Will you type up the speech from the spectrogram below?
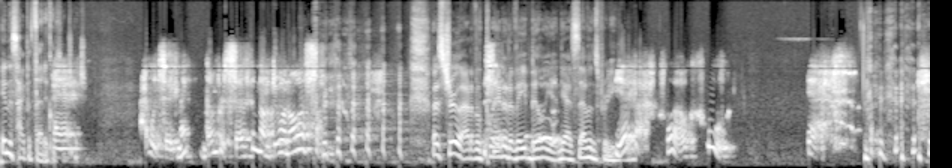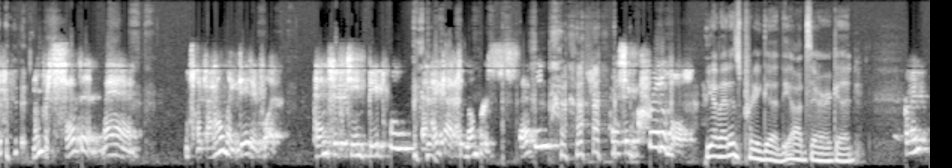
in this hypothetical And situation. I would say, man, number seven, I'm doing awesome. That's true. Out of a planet of eight billion, yeah, seven's pretty. good. yeah. Well, cool. Yeah. number seven, man. It's like I only dated what 10, 15 people, and I got to number seven. That's incredible. yeah, that is pretty good. The odds there are good. right?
